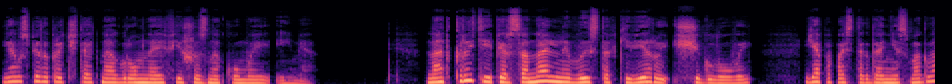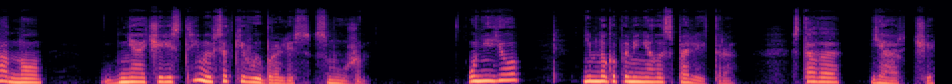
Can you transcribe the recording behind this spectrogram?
я успела прочитать на огромной афише знакомое имя. На открытии персональной выставки Веры Щегловой я попасть тогда не смогла, но дня через три мы все-таки выбрались с мужем. У нее Немного поменялась палитра. Стала ярче,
